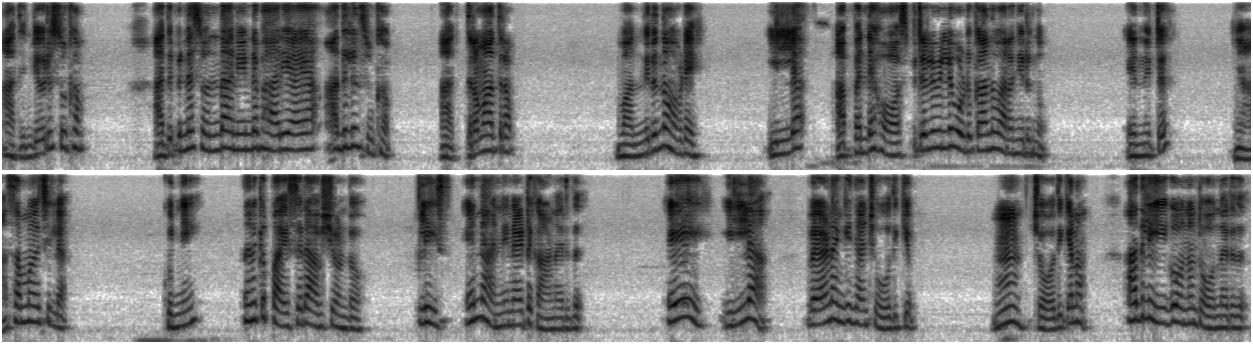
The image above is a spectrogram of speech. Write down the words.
അതിന്റെ ഒരു സുഖം. അത് പിന്നെ സ്വന്തം അനിയന്റെ ഭാര്യയായ അതിലും സുഖം. അത്രമാത്രം. വന്നിരുന്നോ അവിടെ? ഇല്ല അപ്പന്റെ ഹോസ്പിറ്റൽ ബില്ല് കൊടുക്കാന്ന് പറഞ്ഞിരുന്നു. എന്നിട്ട്? ഞാൻ സമ്മതിച്ചില്ല. കുഞ്ഞി നിനക്ക് പൈസയുടെ ആവശ്യമുണ്ടോ? പ്ലീസ് എന്നെ അന്യനായിട്ട് കാണരുത്. ഏയ് ഇല്ല വേണമെങ്കിൽ ഞാൻ ചോദിക്കും. ഉം ചോദിക്കണം. അതിൽ ഈഗോ ഒന്നും തോന്നരുത്.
